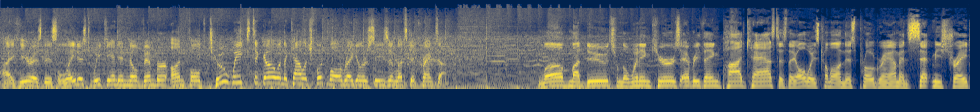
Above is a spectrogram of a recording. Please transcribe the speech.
uh, here as this latest weekend in November unfolds. Two weeks to go in the college football regular season. Let's get cranked up. Love my dudes from the Winning Cures Everything podcast as they always come on this program and set me straight.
